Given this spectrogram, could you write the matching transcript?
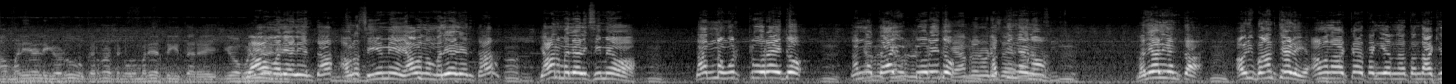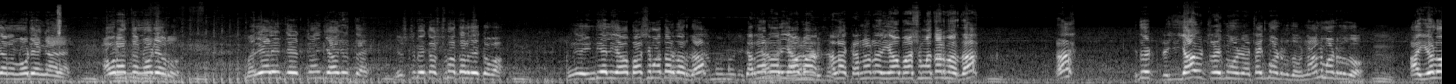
ಆ ಮಲಯಾಳಿಗಳು ಕರ್ನಾಟಕ ಮರ್ಯಾದೆ ತೆಗಿತಾರೆ. ಇವ ಯಾವ ಮಲಯಾಳಿ. ಅಂತ? ಅವನ ಸೀಮೆ ಯಾವನ ಮಲಯಾಳಿ ಅಂತ? ಯಾವನ ಮಲಯಾಳಿ ಸೀಮೆ ಅವ? ನನ್ನ ಹುಟ್ಟೂರೇ ಇದು. ನನ್ನ ತಾಯಿ ಹುಟ್ಟೂರೇ ಇದು. ಮತ್ತಿನ್ನೇನು ಮಲಯಾಳಿ ಅಂತ. ಅವ್ರಿಗೆ ಬಾ ಅಂತ ಹೇಳಿ ಅವನ ಅಕ್ಕ ತಂಗಿಯರನ್ನ ತಂದು ಹಾಕಿದಾರ ನೋಡಿ ಹಂಗಾರೆ. ಅವ್ರ ಅಂತ ನೋಡಿ ಅವರು. ಮಲಯಾಳಿ ಅಂತ ಹೇಳ್ತಾನೆ ಜಾಗ್ರತೆ. ಎಷ್ಟು ಬೇಕು ಅಷ್ಟು ಮಾತಾಡ್ಬೇಕವ ಹಂಗೆ ಇಂಡಿಯಲ್ಲಿ ಯಾವ ಭಾಷೆ ಮಾತಾಡಬಾರ್ದ? ಕರ್ನಾಟಕದಲ್ಲಿ ಯಾವ ಅಲ್ಲ ಕನ್ನಡದಲ್ಲಿ ಯಾವ ಭಾಷೆ ಮಾತಾಡಬಾರ್ದ? ಆ? ಇದು ಯಾವ ಟ್ರೈಪ್ ಟೈಪ್ ಮಾಡಿರೋದು? ನಾನು ಮಾಡಿರೋದು. ಆ ಹೇಳೋ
